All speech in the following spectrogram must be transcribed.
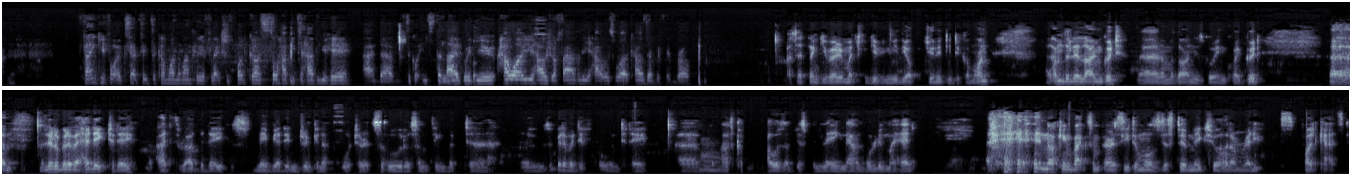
Thank you for accepting to come on the Monthly Reflections podcast. So happy to have you here and um, to go Insta live with you. How are you? How's your family? How is work? How's everything, bro? I said thank you very much for giving me the opportunity to come on. Alhamdulillah, I'm good. Uh, Ramadan is going quite good. Um, a little bit of a headache today. I've had throughout the day because maybe I didn't drink enough water at Sahur or something, but uh, it was a bit of a difficult one today. Uh, mm. The last couple of hours, I've just been laying down, holding my head, knocking back some paracetamols just to make sure that I'm ready for this podcast.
